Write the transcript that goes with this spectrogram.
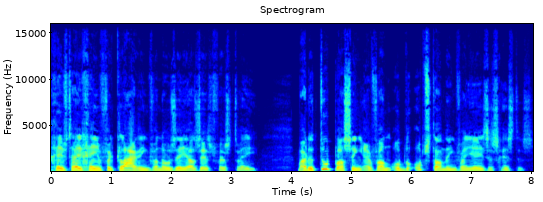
geeft hij geen verklaring van Hosea 6 vers 2, maar de toepassing ervan op de opstanding van Jezus Christus.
